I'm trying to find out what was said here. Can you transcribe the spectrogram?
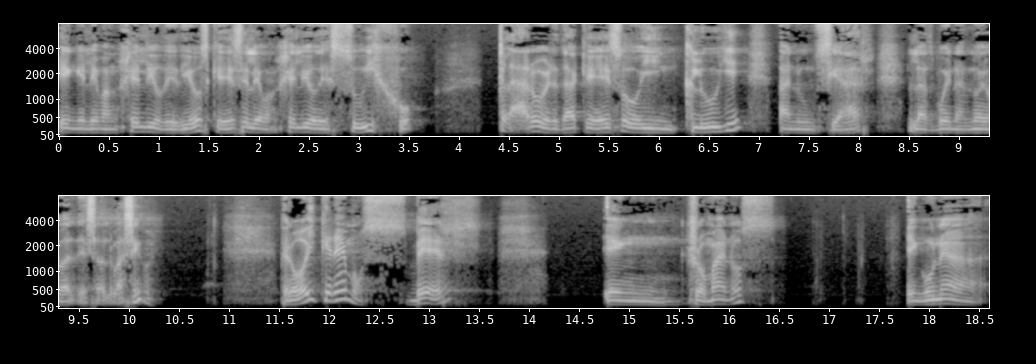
en el Evangelio de Dios, que es el Evangelio de su Hijo. Claro, ¿verdad? Que eso incluye anunciar las buenas nuevas de salvación. Pero hoy queremos ver en Romanos, en una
